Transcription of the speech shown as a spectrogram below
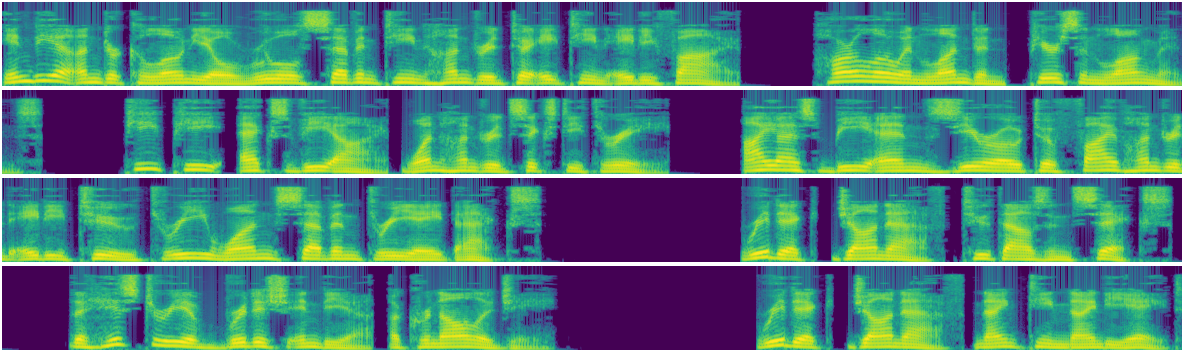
India under Colonial Rule 1700–1885. Harlow and London, Pearson Longmans pp. xvi. 163. ISBN 0-582-31738-X. Riddick, John F. 2006. The History of British India, A Chronology. Riddick, John F. 1998.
